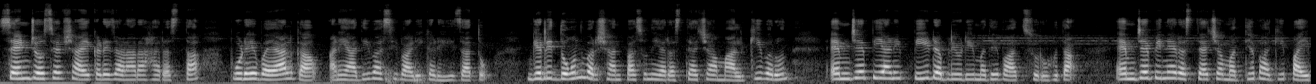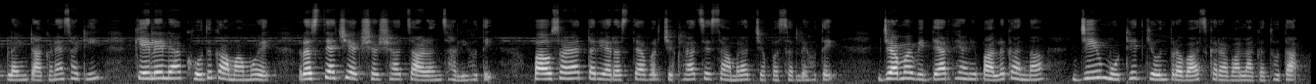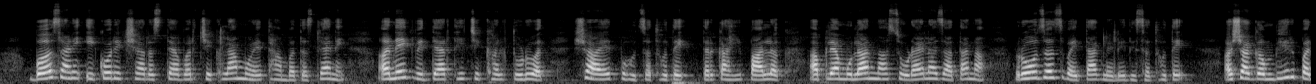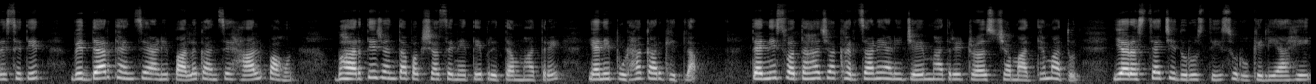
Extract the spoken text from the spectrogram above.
सेंट जोसेफ शाळेकडे जाणारा हा रस्ता पुढे वयालगाव आणि आदिवासी वाडीकडेही जातो. गेली दोन वर्षांपासून या रस्त्याच्या मालकीवरून एम जे पी आणि पी डब्ल्यू डीमध्ये वाद सुरू होता. एम जे पीने रस्त्याच्या मध्यभागी पाईपलाईन टाकण्यासाठी केलेल्या खोदकामामुळे रस्त्याची अक्षरशः चाळण झाली होती. पावसाळ्यात तर या रस्त्यावर चिखलाचे साम्राज्य पसरले होते ज्यामुळे विद्यार्थी आणि पालकांना जीव मुठीत घेऊन प्रवास करावा लागत होता. बस आणि इको रिक्षा रस्त्यावर चिखलामुळे थांबत असल्याने अनेक विद्यार्थी चिखल तुडवत शाळेत पोहोचत होते. तर काही पालक आपल्या मुलांना सोडायला जाताना रोजच वैतागलेले दिसत होते. अशा गंभीर परिस्थितीत विद्यार्थ्यांचे आणि पालकांचे हाल पाहून भारतीय जनता पक्षाचे नेते प्रीतम म्हात्रे यांनी पुढाकार घेतला. त्यांनी स्वतःच्या खर्चाने आणि जय म्हात्रे ट्रस्टच्या माध्यमातून या रस्त्याची दुरुस्ती सुरू केली आहे.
